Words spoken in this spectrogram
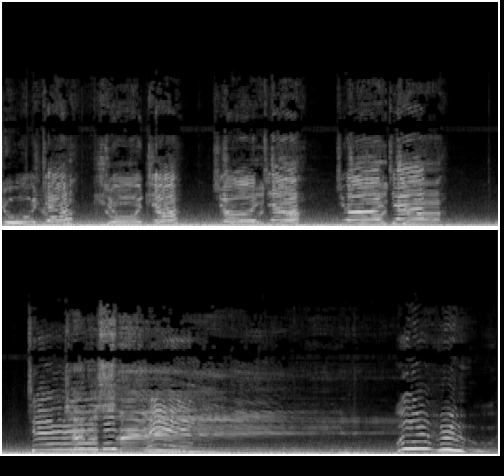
Georgia, Georgia, Georgia, Georgia, Tennessee. Woohoo!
